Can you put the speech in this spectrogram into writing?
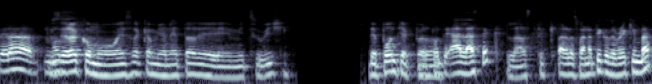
era... Pues sé, era como esa camioneta de Mitsubishi. De Pontiac, perdón. Ah, el Aztec, La Aztec. para los fanáticos de Breaking Bad.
